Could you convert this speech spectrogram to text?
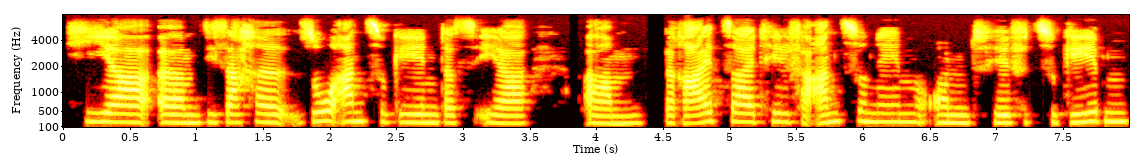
hier ähm, die Sache so anzugehen, dass ihr ähm, bereit seid, Hilfe anzunehmen und Hilfe zu geben.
